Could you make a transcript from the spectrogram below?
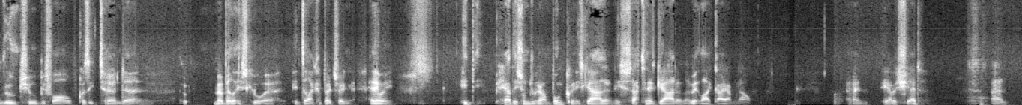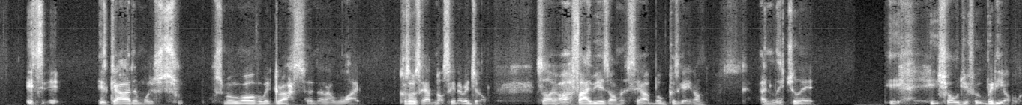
YouTube before because he turned a mobility scooter into like a petrol. thing. Anyway, he he had this underground bunker in his garden. He sat in his garden a bit like I am now, and he had a shed, and it's it his garden was smooth over with grass, and then I'm like, because obviously I'd not seen the original, so oh, five years on, let's see how bunker's getting on, and literally, it, it showed you through video,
